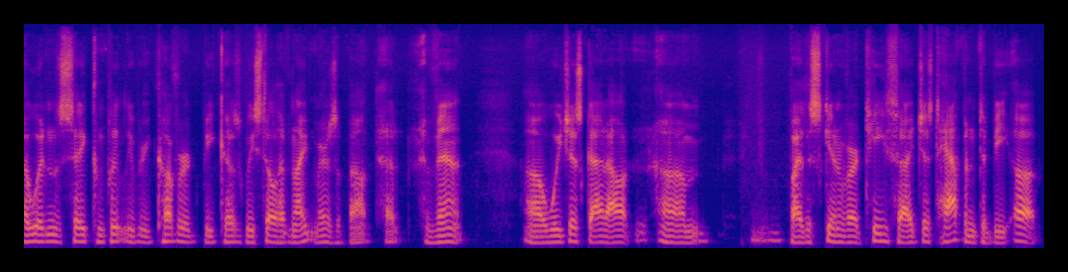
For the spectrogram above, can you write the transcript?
I wouldn't say completely recovered because we still have nightmares about that event. Uh, we just got out um, by the skin of our teeth. I just happened to be up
